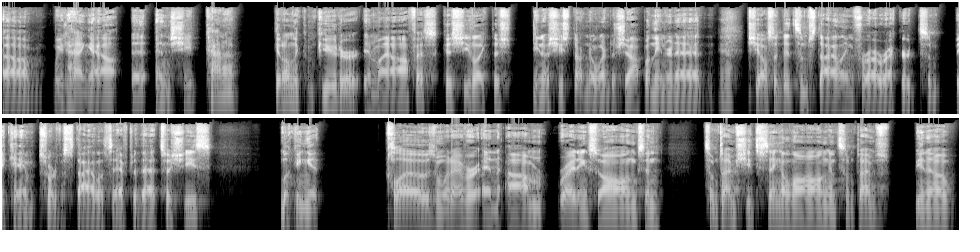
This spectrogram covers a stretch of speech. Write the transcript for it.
um, we'd hang out and she'd kind of get on the computer in my office because she liked to sh- you know she's starting to learn to shop on the internet. Yeah. She also did some styling for our records and became sort of a stylist after that. So she's looking at clothes and whatever, and I'm writing songs and sometimes she'd sing along and sometimes you know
